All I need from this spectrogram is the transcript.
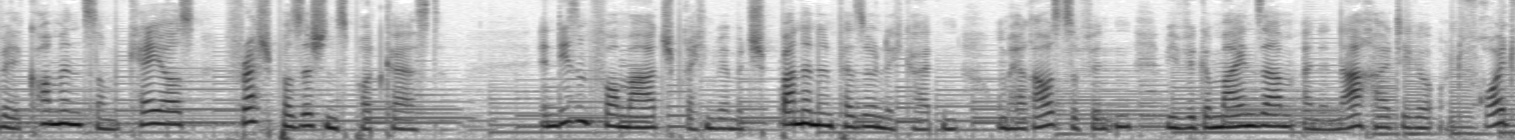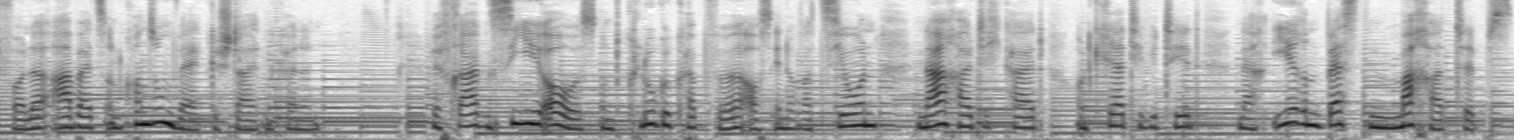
Willkommen zum Chaos Fresh Positions Podcast. In diesem Format sprechen wir mit spannenden Persönlichkeiten, um herauszufinden, wie wir gemeinsam eine nachhaltige und freudvolle Arbeits- und Konsumwelt gestalten können. Wir fragen CEOs und kluge Köpfe aus Innovation, Nachhaltigkeit und Kreativität nach ihren besten Machertipps.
